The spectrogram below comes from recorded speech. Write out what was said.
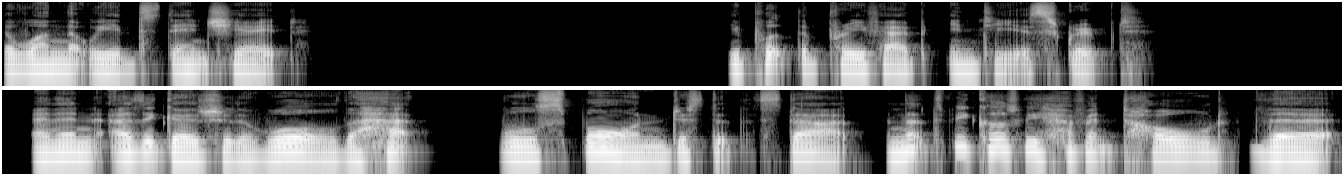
the one that we instantiate. You put the prefab into your script. And then as it goes through the wall, the hat will spawn just at the start. And that's because we haven't told the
